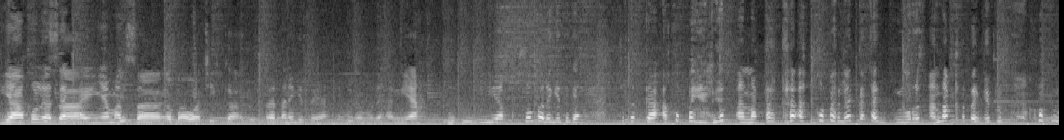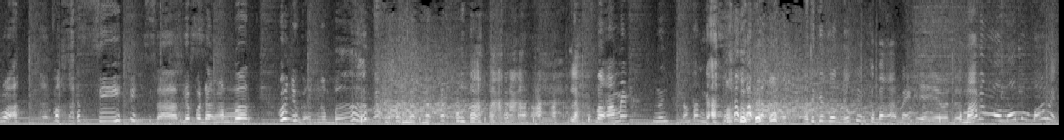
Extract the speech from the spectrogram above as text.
ya aku lihatnya Bisa- kayaknya bisa matang ngebawa Cika gitu. kelihatannya gitu ya ya mudah-mudahan ya iya sumpah udah gitu kayak cepet kak aku pengen lihat anak kakak aku pengen lihat kakak ngurus anak kata gitu. Ma makasih. Bisa, udah pada ngebet. Gue juga ngebet. Lah. bang Ame nonton nggak? Nanti kita jokin ke Bang Amek iya iya bener. Kemarin ngomong Bang Amek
